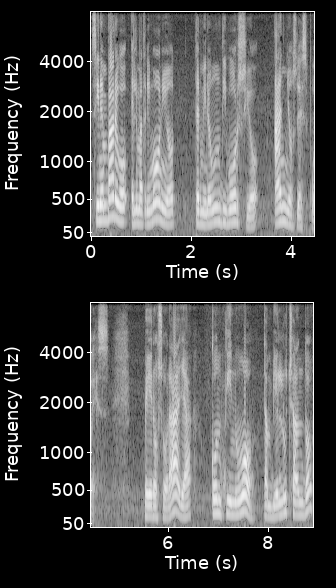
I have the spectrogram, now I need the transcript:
Sin embargo, el matrimonio terminó en un divorcio años después. Pero Soraya continuó también luchando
